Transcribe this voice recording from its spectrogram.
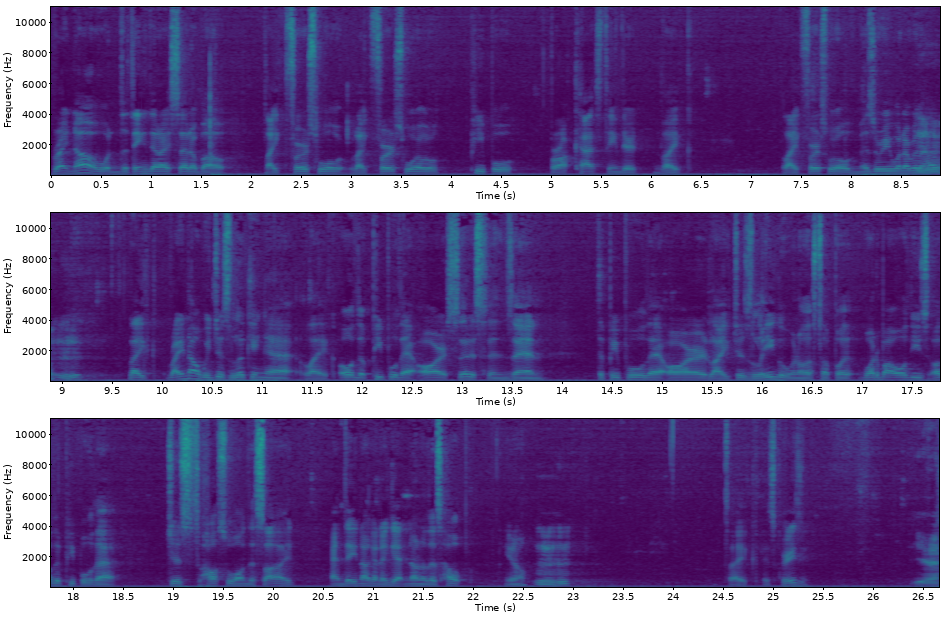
right now what the thing that I said about like first world like first world people broadcasting their like like first world misery whatever the hell Mhm, mhm. like right now we're just looking at like oh the people that are citizens and the people that are like just legal and all that stuff but what about all these other people that just hustle on the side and they're not gonna get none of this help you know Mhm. it's like it's crazy. Yeah.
